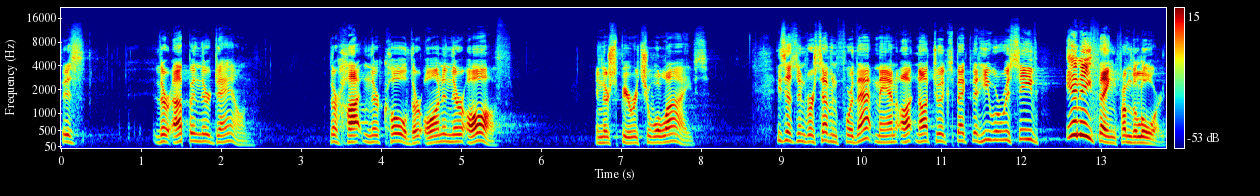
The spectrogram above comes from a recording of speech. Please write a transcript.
That is, they're up and they're down. They're hot and they're cold. They're on and they're off in their spiritual lives. He says in verse 7 For that man ought not to expect that he will receive anything from the Lord.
